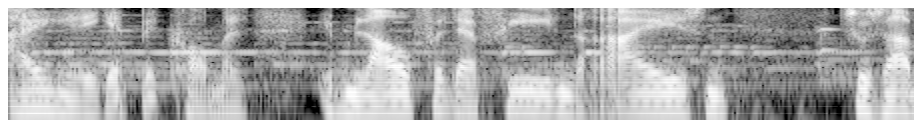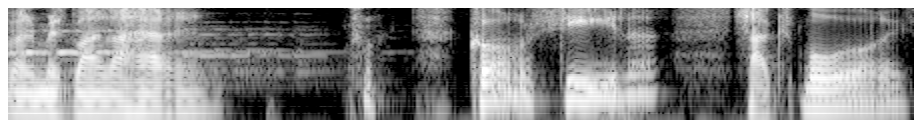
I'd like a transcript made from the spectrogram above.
einige bekommen im Laufe der vielen Reisen, zusammen mit meiner Herrin. Cortina, St. Moritz,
